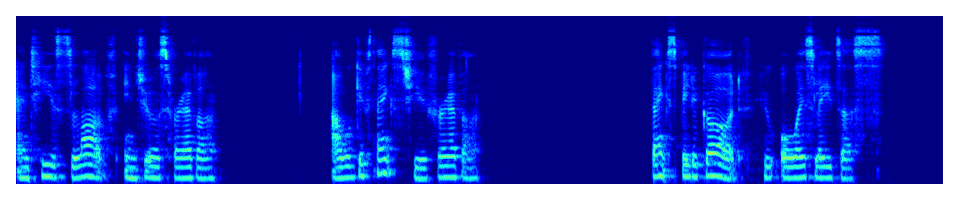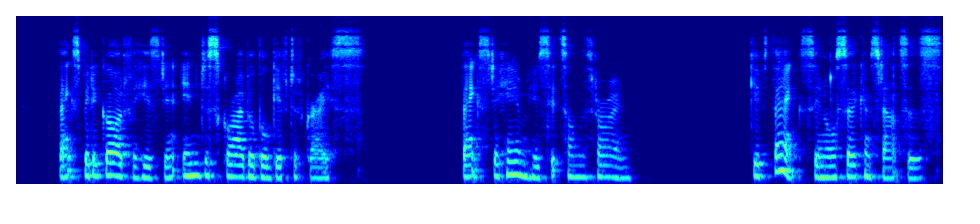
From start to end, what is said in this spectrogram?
and his love endures forever. I will give thanks to you forever. Thanks be to God, who always leads us. Thanks be to God for his indescribable gift of grace. Thanks to him who sits on the throne. Give thanks in all circumstances.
